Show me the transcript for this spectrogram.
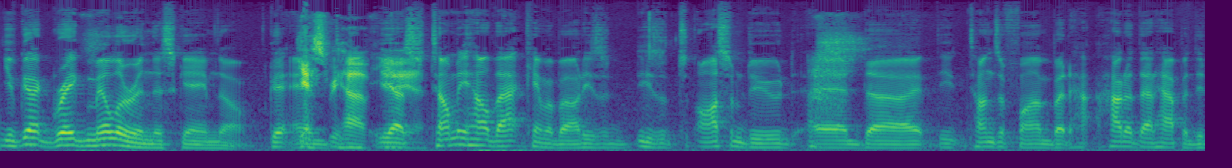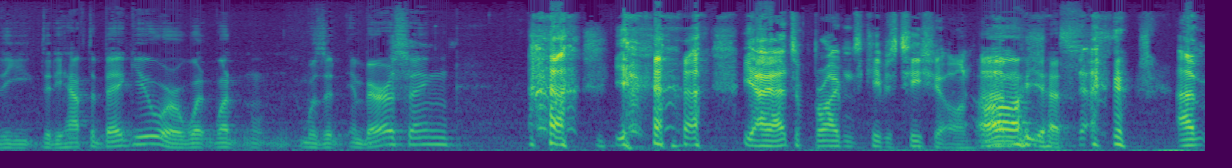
you've got Greg Miller in this game though. And- Yes, we have. Yes, tell me how that came about. He's a he's an awesome dude and uh, he, tons of fun. But how, how did that happen? Did he did he have to beg you or what? What was it embarrassing? yeah, yeah. I had to bribe him to keep his T-shirt on. oh Um, yes, um,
